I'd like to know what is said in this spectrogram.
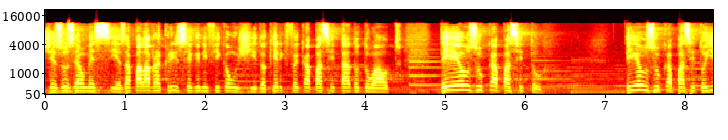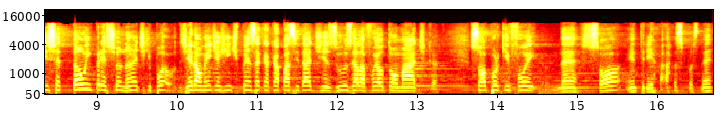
Jesus é o Messias. A palavra Cristo significa ungido, aquele que foi capacitado do alto. Deus o capacitou. Deus o capacitou. E isso é tão impressionante que geralmente a gente pensa que a capacidade de Jesus ela foi automática, só porque foi, né, só entre aspas, né?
